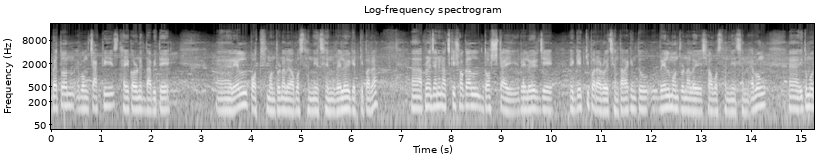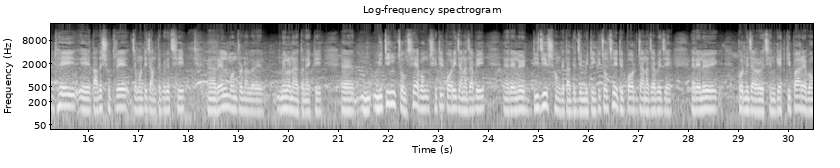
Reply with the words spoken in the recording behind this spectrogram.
বেতন এবং চাকরি স্থায়ীকরণের দাবিতে রেলপথ মন্ত্রণালয়ে অবস্থান নিয়েছেন রেলওয়ের গেটকিপাররা। আপনারা জানেন আজকে সকাল দশটায় রেলওয়ের যে গেটকিপাররা রয়েছেন, তারা কিন্তু রেল মন্ত্রণালয়ে এসে অবস্থান নিয়েছেন এবং ইতিমধ্যেই তাদের সূত্রে যেমনটি জানতে পেরেছি রেল মন্ত্রণালয়ের মিলনায়তনে একটি মিটিং চলছে এবং সেটির পরই জানা যাবে রেলওয়ের ডিজির সঙ্গে তাদের যে মিটিংটি চলছে, এটির পর জানা যাবে যে রেলওয়ে কর্মী যারা রয়েছেন গেটকিপার এবং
